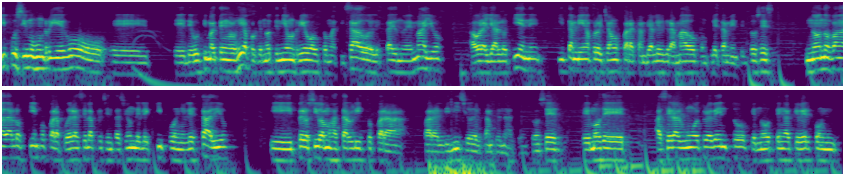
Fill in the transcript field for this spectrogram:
y pusimos un riego de última tecnología, porque no tenía un riego automatizado del Estadio 9 de Mayo, ahora ya lo tiene y también aprovechamos para cambiarle el gramado completamente. Entonces, no nos van a dar los tiempos para poder hacer la presentación del equipo en el estadio, y, pero sí vamos a estar listos para, para el inicio del campeonato. Entonces, hemos de hacer algún otro evento que no tenga que ver con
